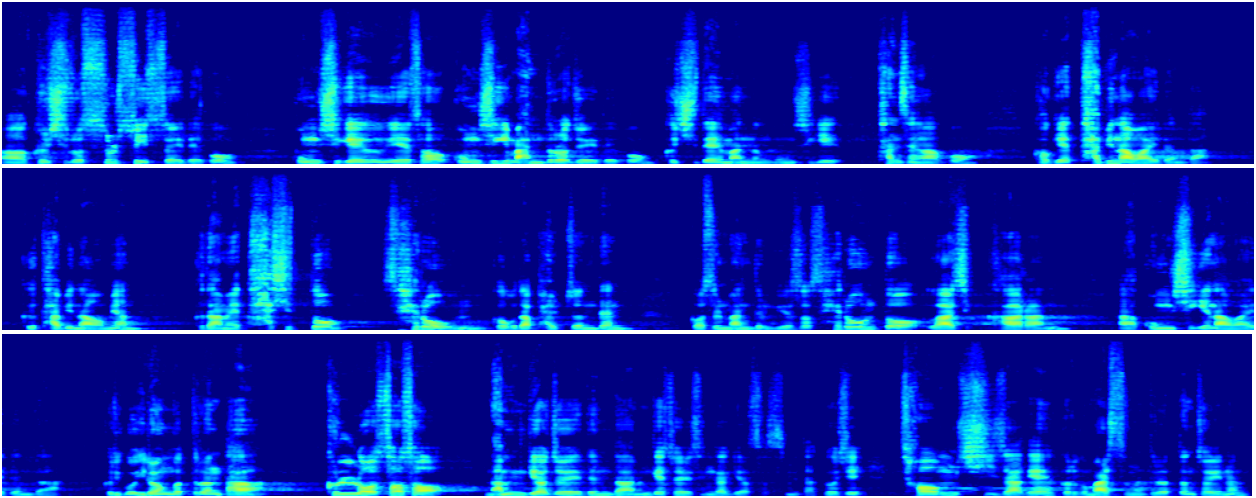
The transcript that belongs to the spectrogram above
어, 글씨로 쓸 수 있어야 되고 공식에 의해서 공식이 만들어져야 되고 그 시대에 맞는 공식이 탄생하고 거기에 답이 나와야 된다. 그 답이 나오면 그 다음에 다시 또 새로운 그보다 발전된 것을 만들기 위해서 새로운 또 radical한 아, 공식이 나와야 된다. 그리고 이런 것들은 다 글로 써서 남겨져야 된다는 게 저의 생각이었었습니다. 그것이 처음 시작에 그리고 말씀을 드렸던 저희는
